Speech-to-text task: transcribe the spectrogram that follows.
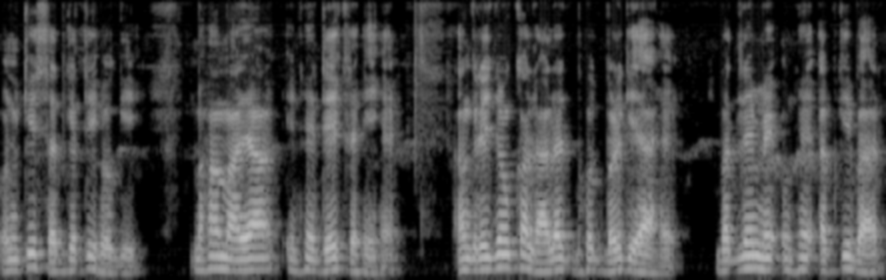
उनकी सदगति होगी। महामाया इन्हें देख रही है। अंग्रेज़ों का लालच बहुत बढ़ गया है। बदले में उन्हें अब की बार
